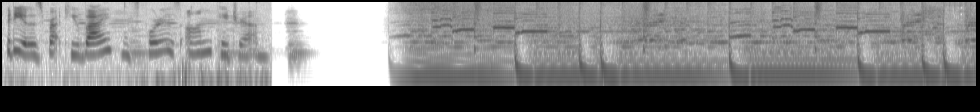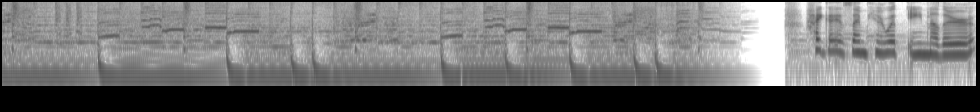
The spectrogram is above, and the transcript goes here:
video is brought to you by my supporters on Patreon. Hi guys, I'm here with another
